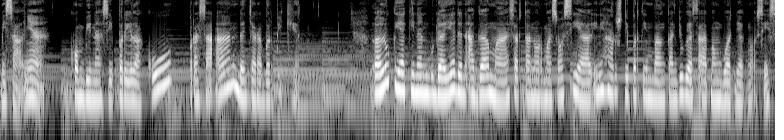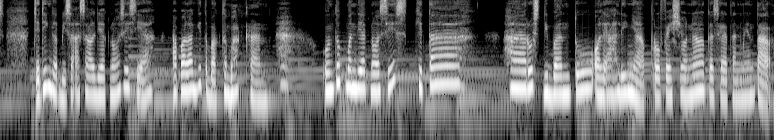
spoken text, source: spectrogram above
Misalnya, kombinasi perilaku, perasaan, dan cara berpikir. Lalu keyakinan budaya dan agama serta norma sosial ini harus dipertimbangkan juga saat membuat diagnosis. Jadi nggak bisa asal diagnosis ya, apalagi tebak-tebakan. Untuk mendiagnosis kita harus dibantu oleh ahlinya, profesional kesehatan mental.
